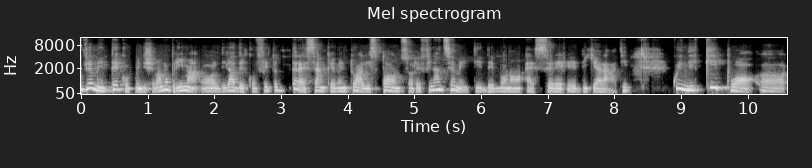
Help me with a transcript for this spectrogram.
Ovviamente, come dicevamo prima, al di là del conflitto di interesse, anche eventuali sponsor e finanziamenti debbono essere eh, dichiarati. Quindi chi può eh,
